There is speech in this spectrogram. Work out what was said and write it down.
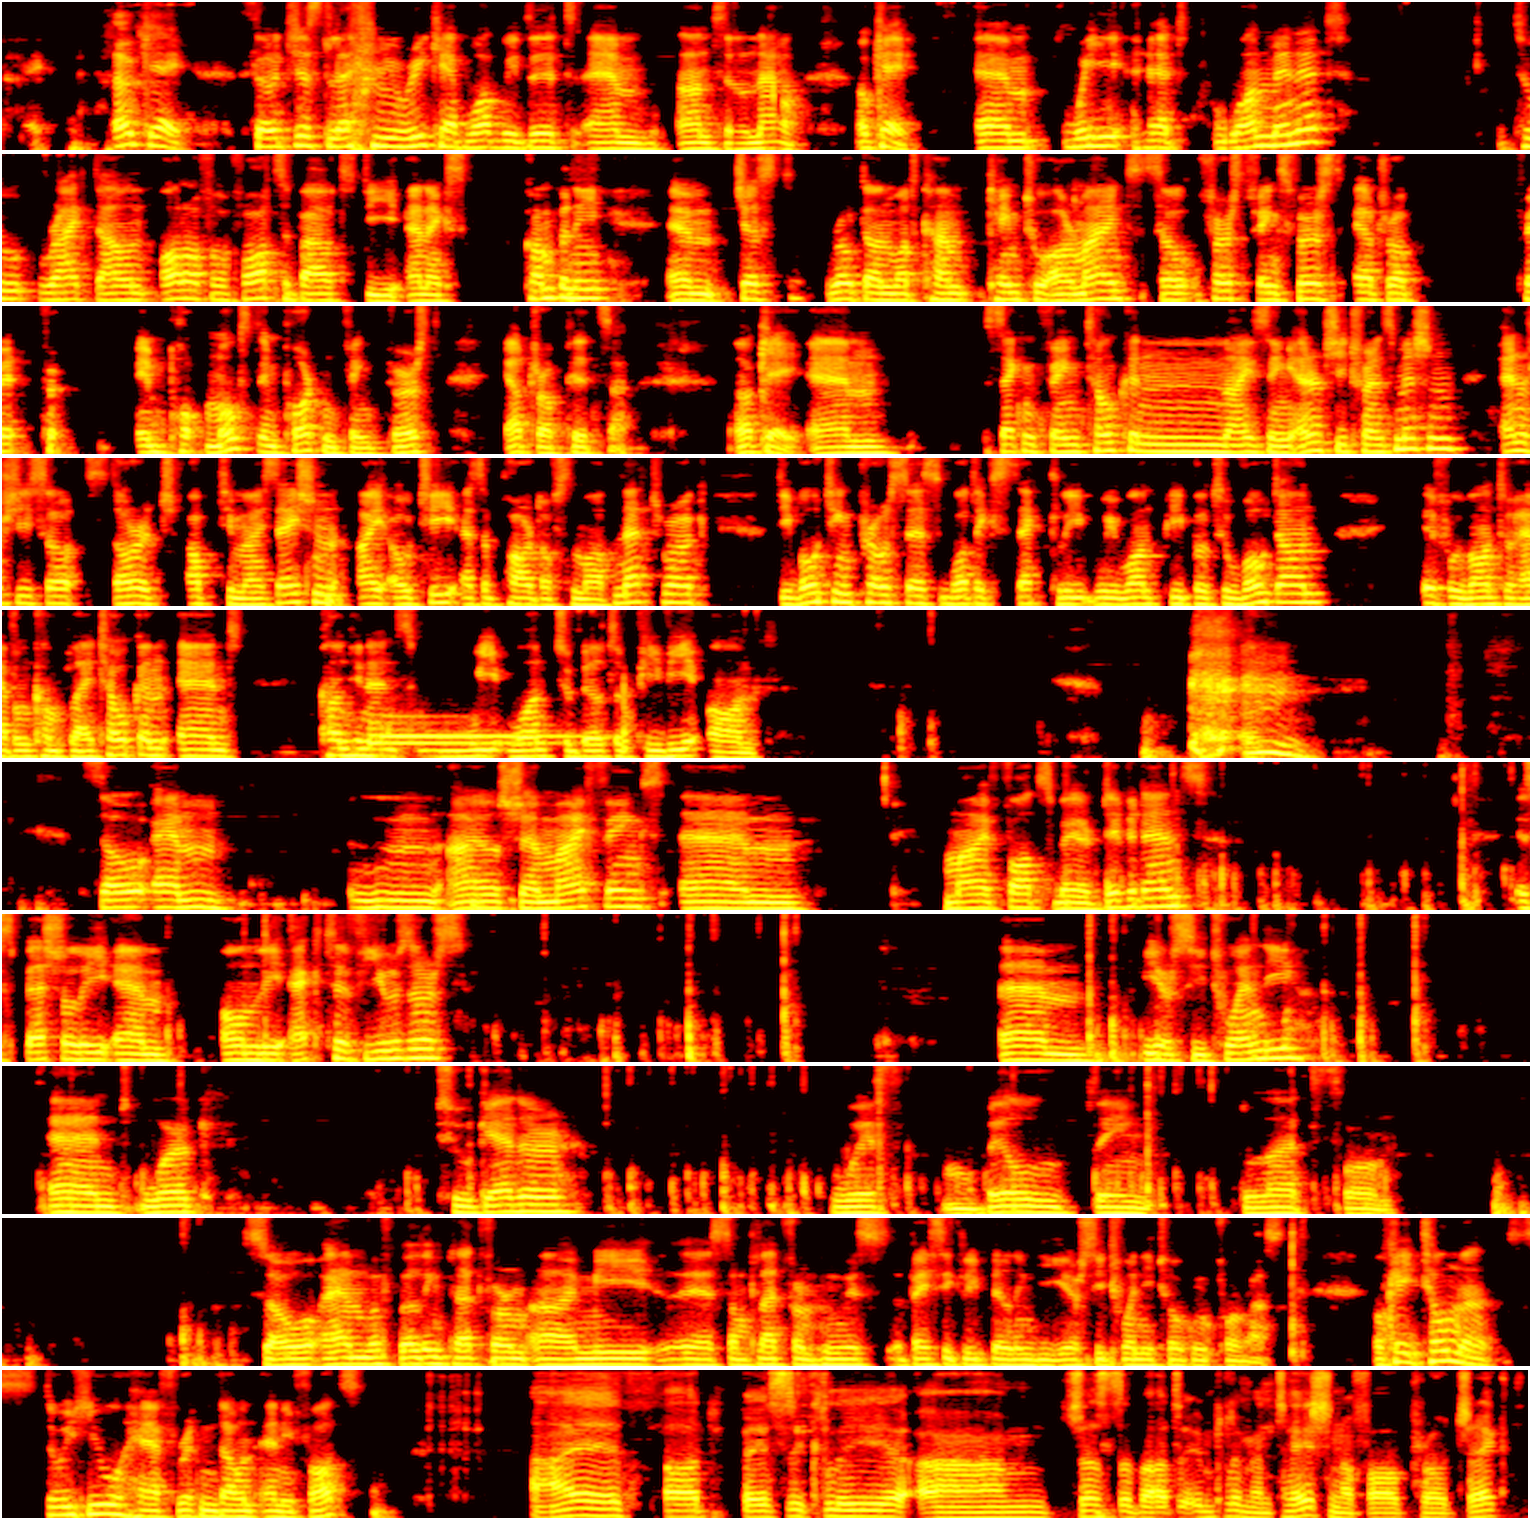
Okay, so just let me recap what we did um, until now. Okay, um, we had one minute to write down all of our thoughts about the Enex company. Um, just wrote down what come, came to our mind. So first things first, airdrop. impo- most important thing first, airdrop pizza. Okay. Um, second thing, tokenizing energy transmission, energy so- storage optimization, IoT as a part of smart network, the voting process, what exactly we want people to vote on, if we want to have a complete token, and continents we want to build a PV on. so um, mm, I'll share my things. Um, my thoughts were dividends, especially um, only active users. Um, ERC20 and work together with building platform. So um, with building platform, I mean uh, some platform who is basically building the ERC20 token for us. Okay, Thomas, do you have written down any thoughts? I thought basically um, just about the implementation of our project.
